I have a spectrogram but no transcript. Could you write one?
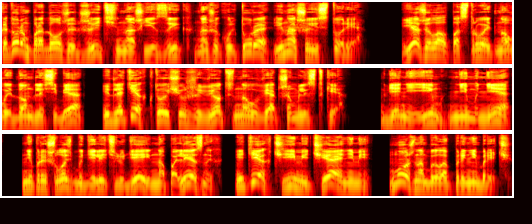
котором продолжит жить наш язык, наша культура и наша история. Я желал построить новый дом для себя и для тех, кто еще живет на увядшем листке, где ни им, ни мне не пришлось бы делить людей на полезных и тех, чьими чаяниями можно было пренебречь.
